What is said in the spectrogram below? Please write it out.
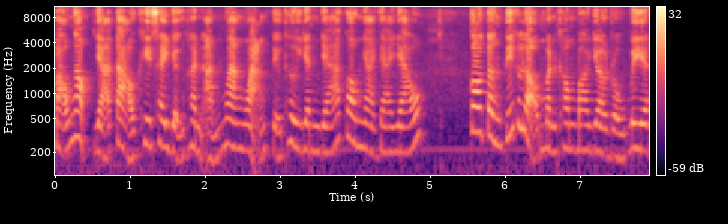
Bảo Ngọc giả tạo khi xây dựng hình ảnh ngoan ngoãn tiểu thư danh giá con nhà gia giáo. Cô từng tiết lộ mình không bao giờ rượu bia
